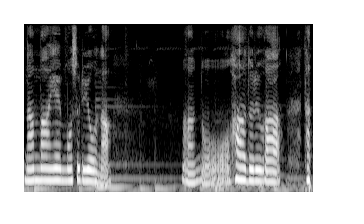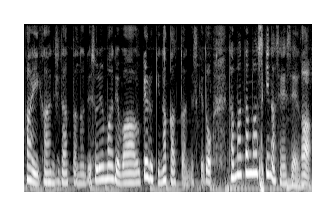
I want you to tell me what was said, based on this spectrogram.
何万円もするようなあのハードルが高い感じだったのでそれまでは受ける気なかったんですけどたまたま好きな先生が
